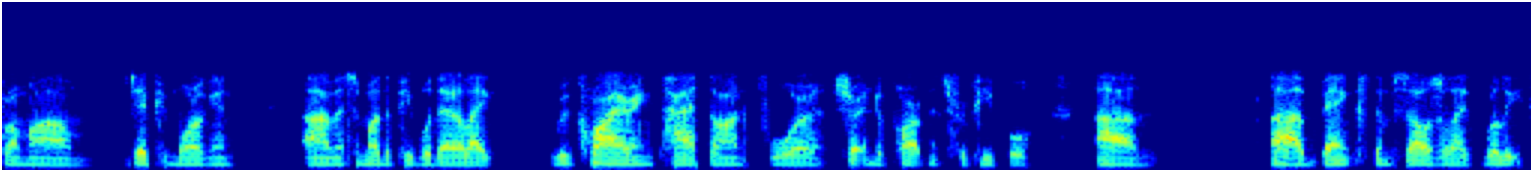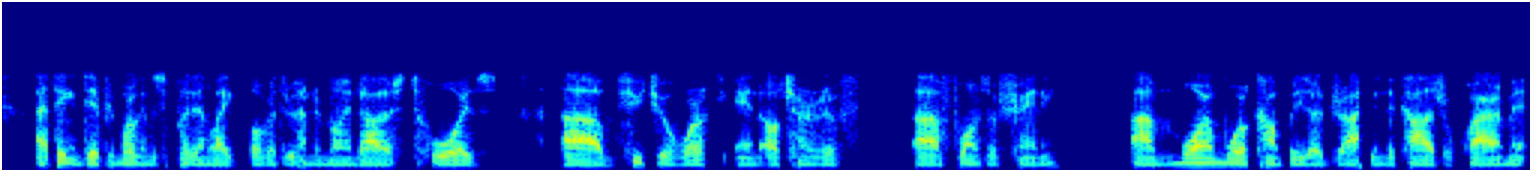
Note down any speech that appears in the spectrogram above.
from um, J.P. Morgan um, and some other people that are like requiring Python for certain departments for people. Um, uh, banks themselves are like really. I think J.P. Morgan has put in like over 300 million dollars towards uh, future work and alternative uh, forms of training. Um, more and more companies are dropping the college requirement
